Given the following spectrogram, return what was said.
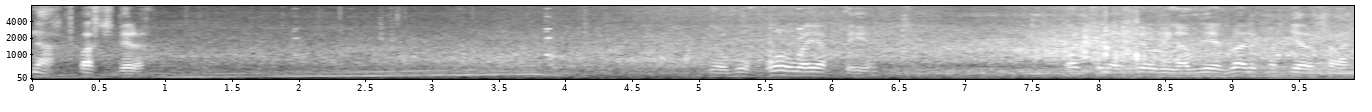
Nah, bus is better. We'll walk all the way up there. That building over there, right across the other side.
